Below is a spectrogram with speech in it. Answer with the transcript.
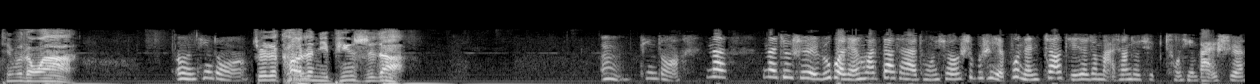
听不懂啊？嗯，听懂了。就是靠着你平时的，嗯，听懂了。那那就是，如果莲花掉下来，同修是不是也不能着急的就马上就去重新拜师，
